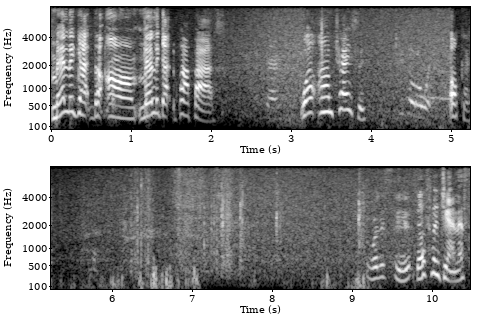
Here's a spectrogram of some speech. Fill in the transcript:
Melly got the um Melly got the Popeyes. Okay. Well, um Tracy. Okay. What is this? That's for Janice.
